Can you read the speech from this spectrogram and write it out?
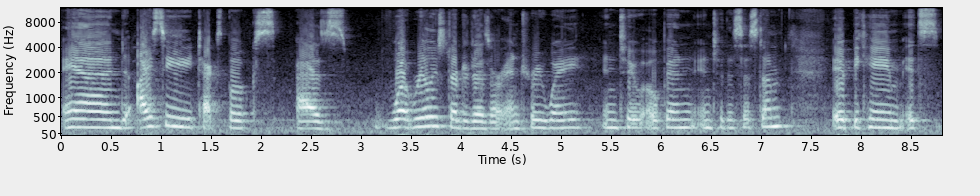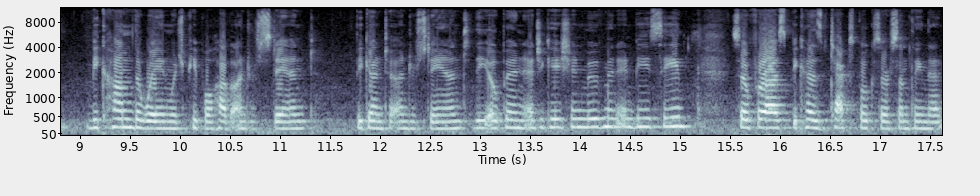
And I see textbooks as what really started as our entryway into open into the system. It became, it's become the way in which people have understand begun to understand the open education movement in BC. So for us, because textbooks are something that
